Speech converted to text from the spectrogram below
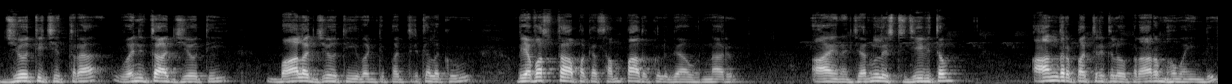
జ్యోతి చిత్ర వనితా జ్యోతి బాలజ్యోతి వంటి పత్రికలకు వ్యవస్థాపక సంపాదకులుగా ఉన్నారు. ఆయన జర్నలిస్ట్ జీవితం ఆంధ్రపత్రికలో ప్రారంభమైంది.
